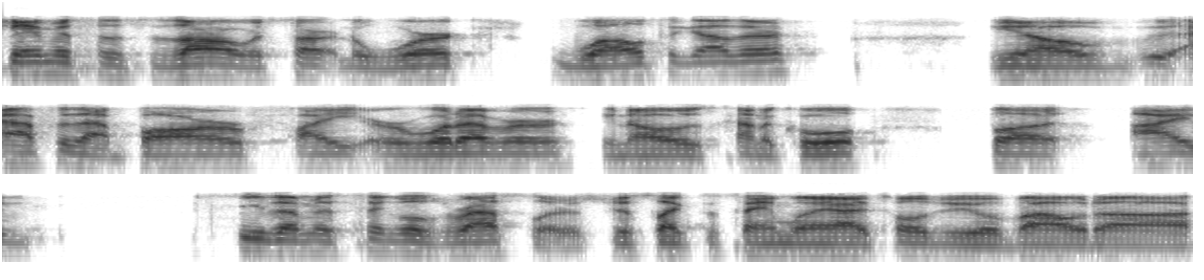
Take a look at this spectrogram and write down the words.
Sheamus and Cesaro were starting to work well together. You know, after that bar fight or whatever, you know, it was kind of cool. But I see them as singles wrestlers, just like the same way I told you about, uh,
